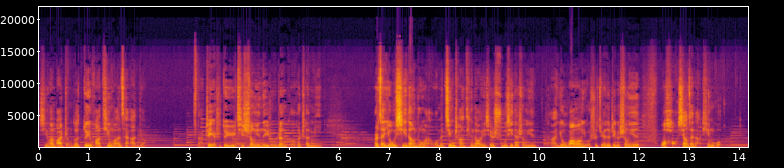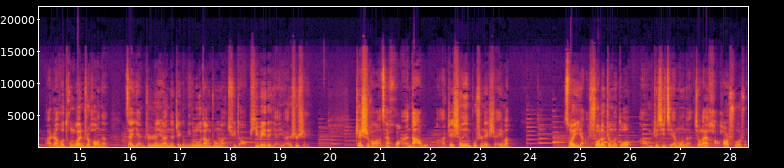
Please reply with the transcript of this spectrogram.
喜欢把整个对话听完才按掉。啊，这也是对于其声音的一种认可和沉迷。而在游戏当中啊，我们经常听到一些熟悉的声音啊，又往往有时觉得这个声音我好像在哪听过啊。然后通关之后呢，在演职人员的这个名录当中啊，去找 PV 的演员是谁。这时候啊，才恍然大悟啊，这声音不是那谁吗？所以啊，说了这么多啊，我们这期节目呢，就来好好说说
